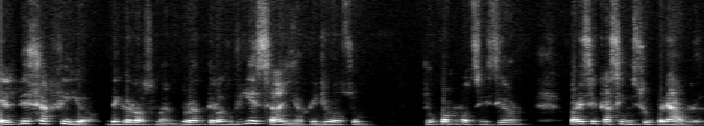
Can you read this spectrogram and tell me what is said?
El desafío de Grossman durante los 10 años que llevó su, composición parece casi insuperable.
